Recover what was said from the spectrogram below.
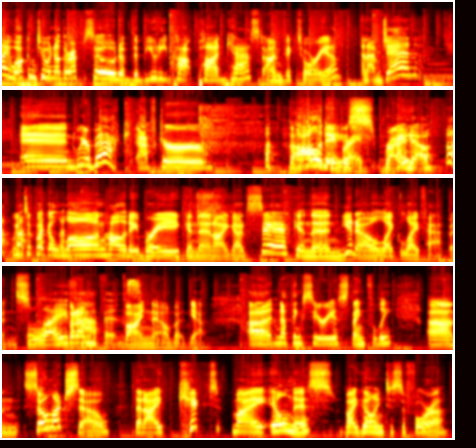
Hi, welcome to another episode of the Beauty Pop Podcast. I'm Victoria, And I'm Jen. and we're back after the holiday break. Right? I know. we took like a long holiday break, and then I got sick, and then you know, like life happens. Life but. I'm fine now. But yeah, uh, nothing serious, thankfully. Um, so much so that I kicked my illness by going to Sephora.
